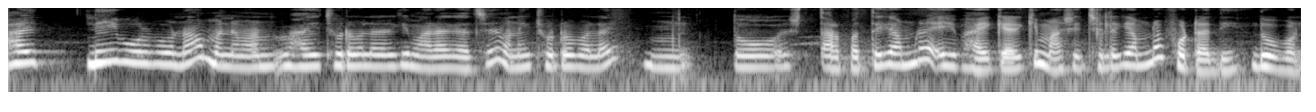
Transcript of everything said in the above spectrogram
ভাই নেই বলব না মানে আমার ভাই ছোটোবেলায় আর কি মারা গেছে, অনেক ছোটোবেলায়। তো তারপর থেকে আমরা এই ভাইকে আর কি মাসির ছেলেকে আমরা ফোটা দিই, দু বোন।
